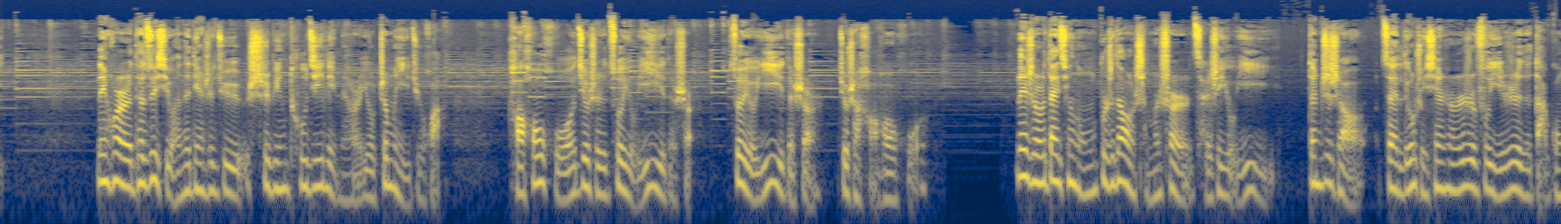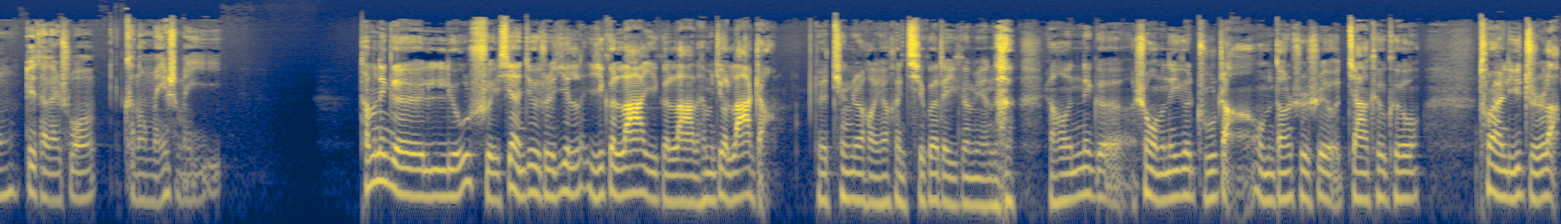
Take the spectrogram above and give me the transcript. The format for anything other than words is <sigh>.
那会儿他最喜欢的电视剧《士兵突击》里面有这么一句话：“好好活就是做有意义的事儿。”做有意义的事儿，就是好好活。那时候戴青龙不知道什么事儿才是有意义，但至少在流水线上日复一日的打工，对他来说可能没什么意义。他们那个流水线就是一一个拉一个拉的，他们叫拉长，对，听着好像很奇怪的一个名字。<laughs> 然后那个是我们的一个组长，我们当时是有加 QQ，突然离职了，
